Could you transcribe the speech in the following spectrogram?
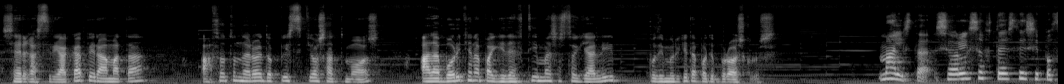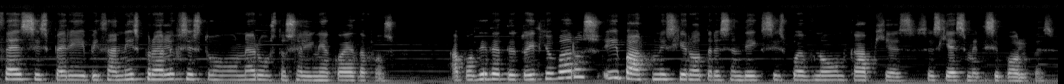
Σε εργαστηριακά πειράματα αυτό το νερό εντοπίστηκε ως ατμός αλλά μπορεί και να παγιδευτεί μέσα στο γυαλί που δημιουργείται από την πρόσκρουση. Μάλιστα, σε όλες αυτές τις υποθέσεις περί πιθανής προέλευσης του νερού στο σεληνιακό έδαφος, αποδίδεται το ίδιο βάρος ή υπάρχουν ισχυρότερες ενδείξεις που ευνοούν κάποιες σε σχέση με τις υπόλοιπες;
